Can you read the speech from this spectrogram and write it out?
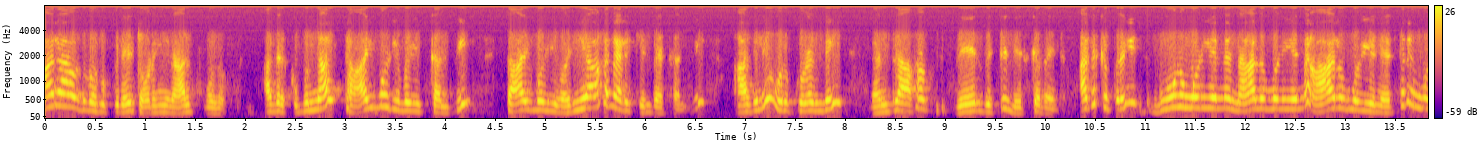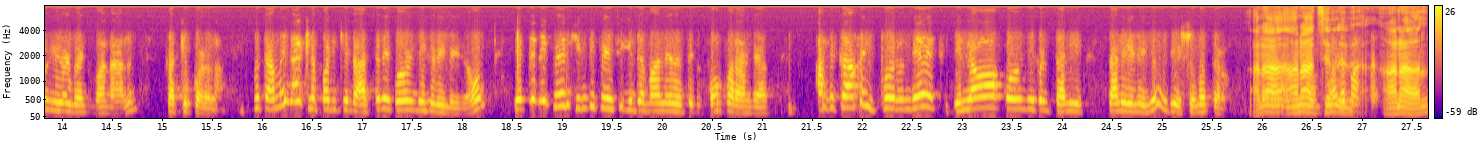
ஆறாவது வகுப்பிலே தொடங்கினால் போதும். அதற்கு முன்னால் தாய்மொழி வழி கல்வி தாய்மொழி வழியாக நடக்கின்ற கல்வி அதிலே ஒரு குழந்தை நன்றாக வேர்விட்டு நிற்க வேண்டும். அதுக்கு பிறகு மூணு மொழி என்ன நாலு மொழி என்ன ஆறு மொழி என்ன எத்தனை மொழிகள் வேண்டுமானாலும் கற்றுக்கொள்ளலாம். இப்ப தமிழ்நாட்டுல படிக்கிற அத்தனை குழந்தைகளிலேயும் எத்தனை பேர் ஹிந்தி பேசுகின்ற மாநிலத்துக்கு போறாங்க? அதுக்காக இப்போ இருந்தே எல்லா குழந்தைகள் தலை தலையிலையும் இதை சுமத்துறோம் ஆனா ஆனா சின்ன ஆனால்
